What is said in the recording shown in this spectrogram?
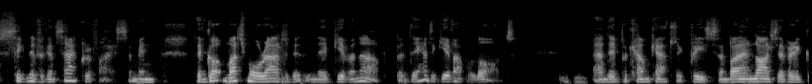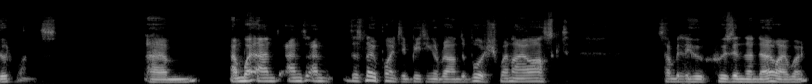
significant sacrifice. I mean, they've got much more out of it than they've given up, but they had to give up a lot. Mm-hmm. And they've become Catholic priests, and by and large, they're very good ones. Um, and, and and and there's no point in beating around the bush. When I asked somebody who, who's in the know, I won't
